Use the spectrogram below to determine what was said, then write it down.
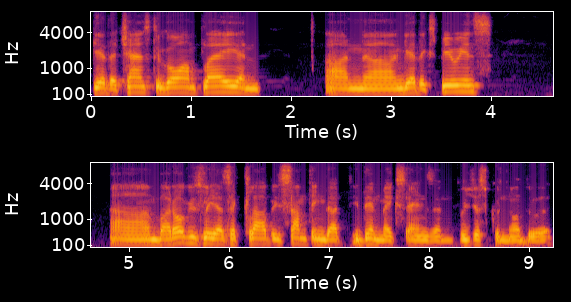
get the chance to go and play and and, uh, and get experience. Um, but obviously, as a club, is something that it didn't make sense, and we just could not do it.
